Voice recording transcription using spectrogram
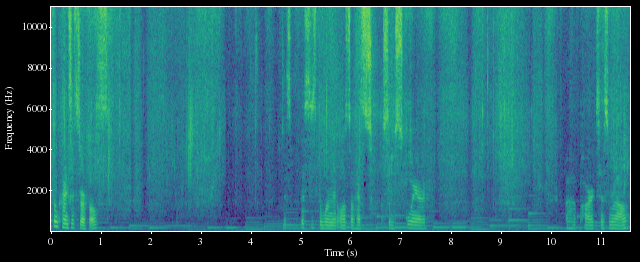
Different kinds of circles. This, this is the one that also has some square uh, parts as well.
